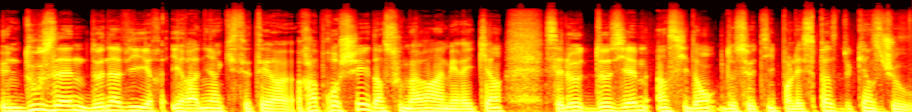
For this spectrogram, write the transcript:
une douzaine de navires iraniens qui s'étaient rapprochés d'un sous-marin américain. C'est le deuxième incident de ce type en l'espace de 15 jours.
